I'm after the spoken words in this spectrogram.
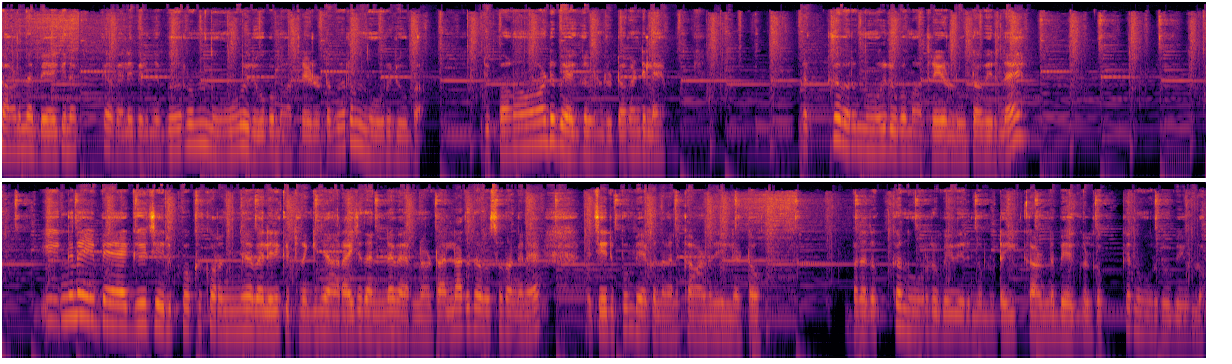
കാണുന്ന ബാഗിനൊക്കെ വില വരുന്നത് വെറും നൂറ് രൂപ മാത്രമേ ഉള്ളൂ കേട്ടോ. വെറും നൂറ് രൂപ. ഒരുപാട് ബാഗുകളുണ്ട് കേട്ടോ കണ്ടില്ലേ? ഇതൊക്കെ വെറും നൂറ് രൂപ മാത്രമേ ഉള്ളൂ കേട്ടോ വരുന്നത് ഇങ്ങനെ ഈ ബാഗ് ചെരുപ്പൊക്കെ കുറഞ്ഞ വിലയിൽ കിട്ടണമെങ്കിൽ ഞായറാഴ്ച തന്നെ വരണം കേട്ടോ. അല്ലാത്ത ദിവസം അങ്ങനെ ചെരുപ്പും ബാഗൊന്നും അങ്ങനെ കാണലില്ല കേട്ടോ. അപ്പം അതൊക്കെ നൂറ് രൂപയെ വരുന്നുള്ളൂ കേട്ടോ. ഈ കാണുന്ന ബാഗുകൾക്കൊക്കെ നൂറ് രൂപയുള്ളൂ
